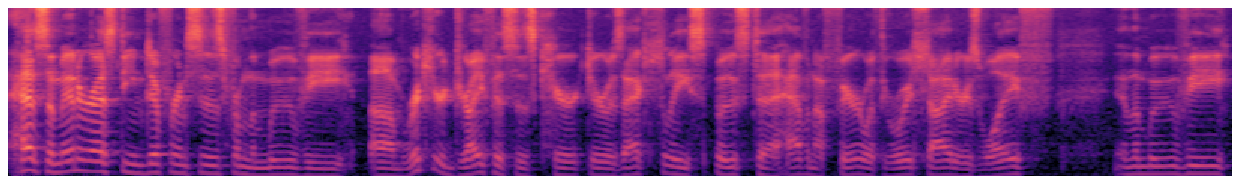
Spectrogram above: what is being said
has some interesting differences from the movie. Um, Richard Dreyfuss's character was actually supposed to have an affair with Roy Scheider's wife in the movie,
